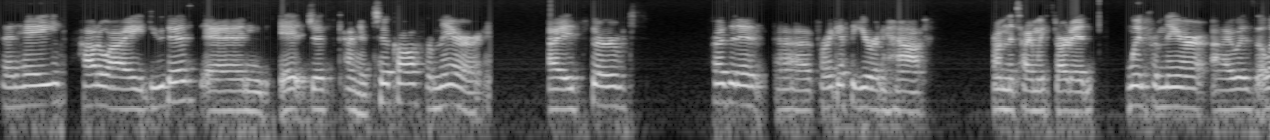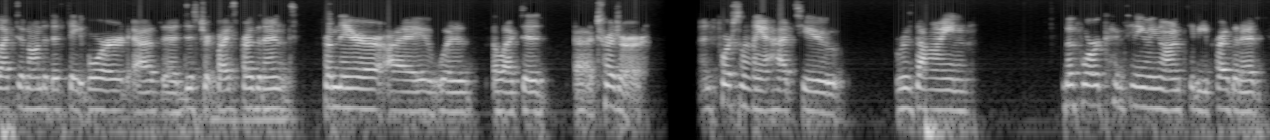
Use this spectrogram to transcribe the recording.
said, hey, how do I do this? And it just kind of took off from there. I served president uh, for, I guess, a year and a half from the time we started. Went from there, I was elected onto the state board as a district vice president. From there, I was elected uh, treasurer. Unfortunately, I had to resign before continuing on to be president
